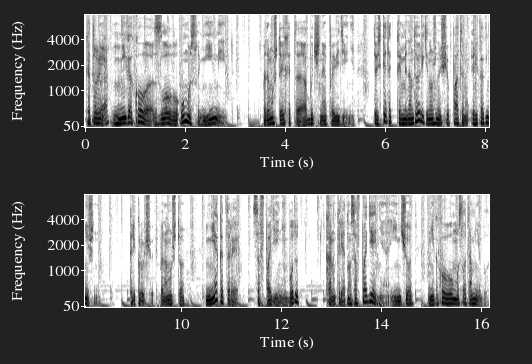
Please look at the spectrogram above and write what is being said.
Которые ну да. никакого злого умысла не имеют. Потому что их это обычное поведение. То есть к этой комбинаторике нужно еще паттерн recognition прикручивать. Потому что некоторые совпадения будут конкретно совпадения. И ничего, никакого умысла там не было.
